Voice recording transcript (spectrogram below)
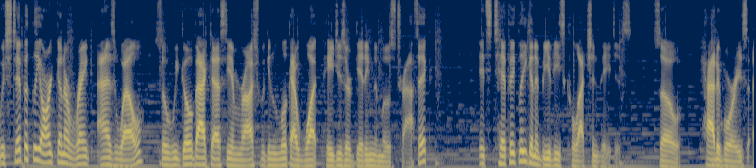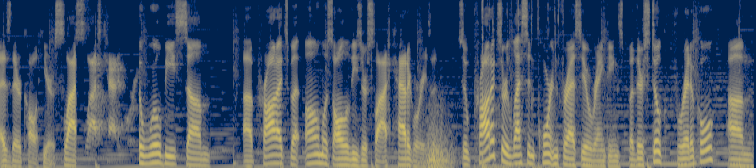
which typically aren't going to rank as well. So if we go back to SEMrush, we can look at what pages are getting the most traffic. It's typically going to be these collection pages. So categories, as they're called here, slash slash category. There will be some uh, products, but almost all of these are slash categories. So products are less important for SEO rankings, but they're still critical. Um,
